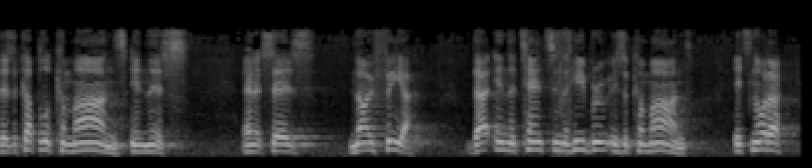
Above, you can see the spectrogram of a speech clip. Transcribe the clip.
There's a couple of commands in this, and it says, no fear. That in the tense in the Hebrew is a command. It's not a,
